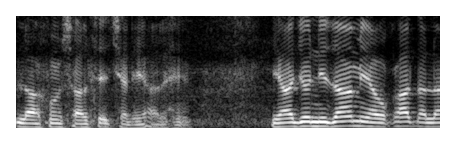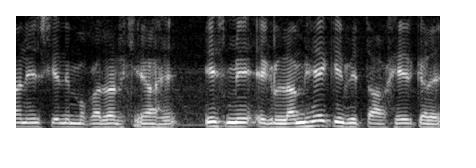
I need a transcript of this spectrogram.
لاکھوں سال سے چلے آ رہے ہیں۔ یا جو نظام اوقات اللہ نے اس کے لیے مقرر کیا ہے اس میں ایک لمحے کی بھی تاخیر کرے،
